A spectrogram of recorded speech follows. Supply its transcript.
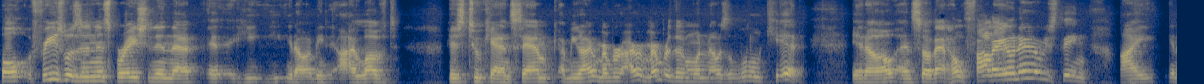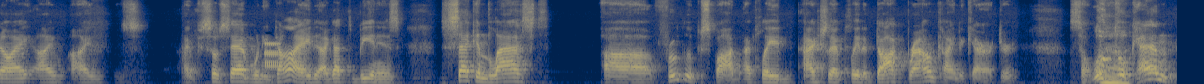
Well, Frees was an inspiration in that uh, he, he, you know, I mean, I loved his Toucan Sam. I mean, I remember, I remember them when I was a little kid, you know, and so that whole follow your thing, I, you know, I, I, I was, I was so sad when he died. I got to be in his second last uh, Froot Loop spot. I played, actually, I played a Doc Brown kind of character. So, look, Toucan,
